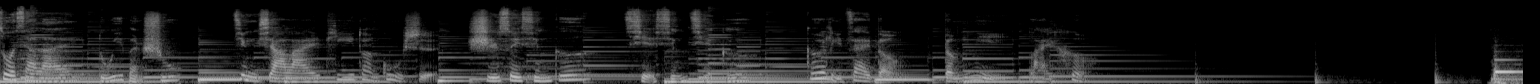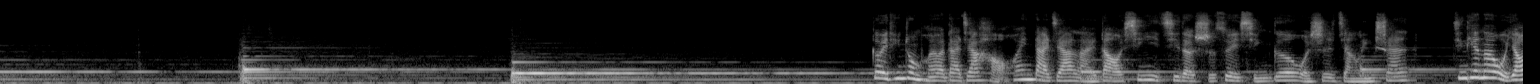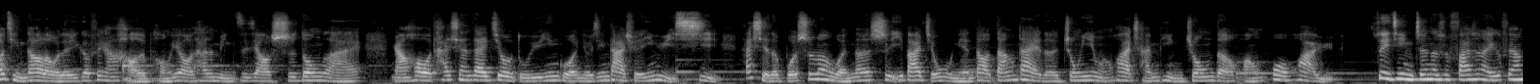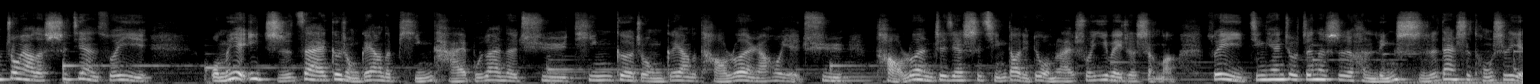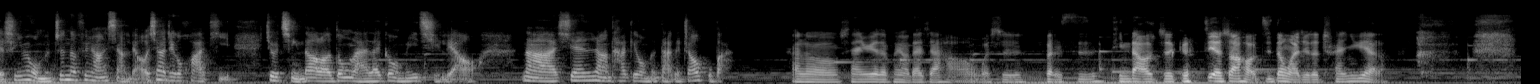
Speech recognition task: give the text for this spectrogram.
坐下来读一本书，静下来听一段故事。十岁行歌，且行且歌，歌里在等，等你来贺。各位听众朋友，大家好，欢迎大家来到新一期的《十岁行歌》，我是蒋灵山。今天呢，我邀请到了我的一个非常好的朋友，他的名字叫施东来，然后他现在就读于英国牛津大学英语系。他写的博士论文呢，是一八九五年到当代的中英文化产品中的黄祸话语。最近真的是发生了一个非常重要的事件，所以。我们也一直在各种各样的平台不断的去听各种各样的讨论，然后也去讨论这件事情到底对我们来说意味着什么。所以今天就真的是很临时，但是同时也是因为我们真的非常想聊一下这个话题，就请到了东来来跟我们一起聊。那先让他给我们打个招呼吧。Hello，三月的朋友，大家好，我是粉丝。听到这个 介绍好激动，我觉得穿越了。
